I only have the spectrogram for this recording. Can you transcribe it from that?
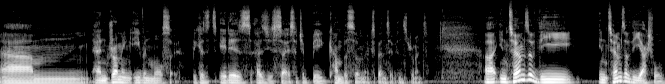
um, and drumming even more so because it is, as you say, such a big, cumbersome, expensive instrument. Uh, in terms of the in terms of the actual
